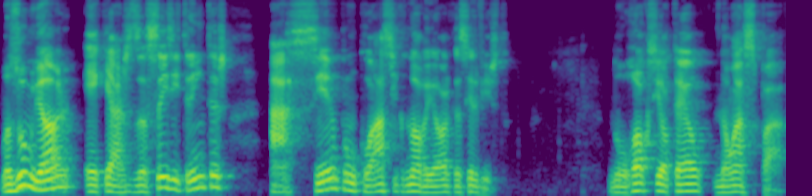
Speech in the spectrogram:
mas o melhor é que às 16h30 há sempre um clássico de Nova Iorque a ser visto. No Roxy Hotel não há spa,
